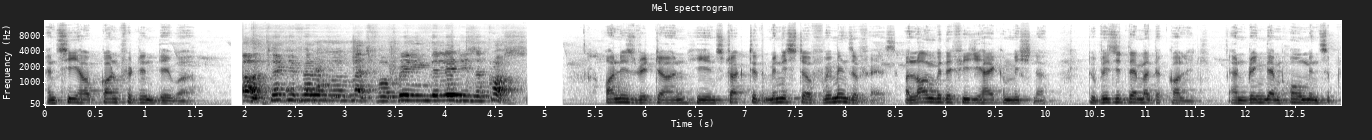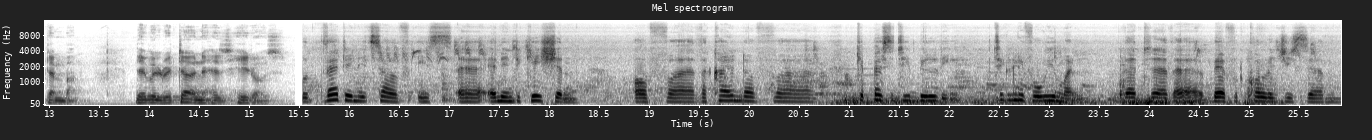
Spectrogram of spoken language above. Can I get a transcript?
and see how confident they were. Oh, thank you very much for bringing the ladies across. On his return, he instructed the Minister of Women's Affairs, along with the Fiji High Commissioner, to visit them at the college and bring them home in September. They will return as heroes. That in itself is uh, an indication of uh, the kind of uh, capacity building, particularly for women, that uh, the Barefoot College is um,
